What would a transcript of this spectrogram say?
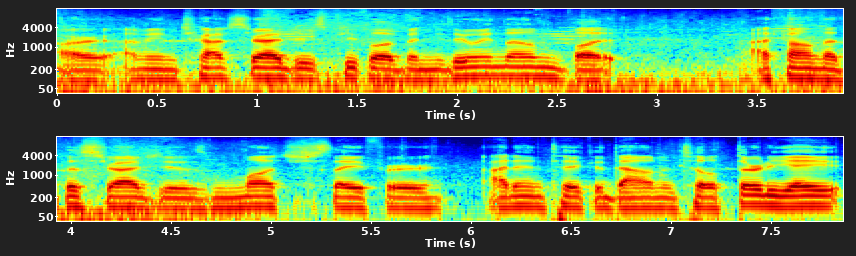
are. I mean, trap strategies people have been doing them, but I found that this strategy is much safer. I didn't take it down until 38,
